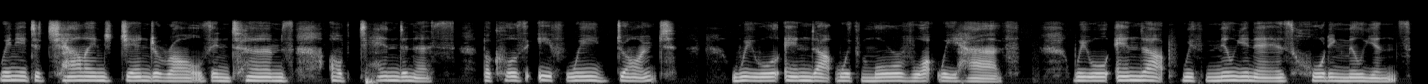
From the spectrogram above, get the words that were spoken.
We need to challenge gender roles in terms of tenderness because if we don't, we will end up with more of what we have. We will end up with millionaires hoarding millions.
